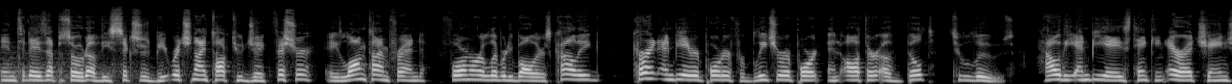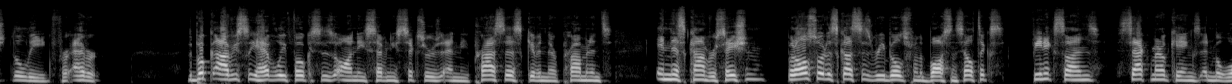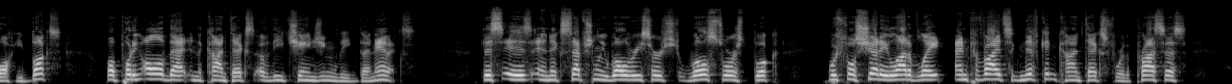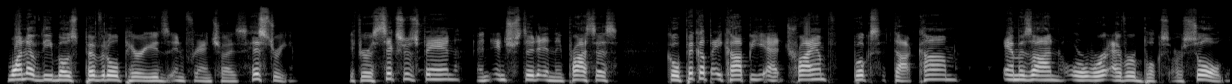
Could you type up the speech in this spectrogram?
In today's episode of the Sixers Beat, Rich and I talked to Jake Fischer, a longtime friend, former Liberty Ballers colleague, current NBA reporter for Bleacher Report, and author of Built to Lose How the NBA's Tanking Era Changed the League Forever. The book obviously heavily focuses on the 76ers and the process, given their prominence in this conversation, but also discusses rebuilds from the Boston Celtics, Phoenix Suns, Sacramento Kings, and Milwaukee Bucks, while putting all of that in the context of the changing league dynamics. This is an exceptionally well researched, well sourced book, which will shed a lot of light and provide significant context for the process, one of the most pivotal periods in franchise history. If you're a Sixers fan and interested in the process, go pick up a copy at triumphbooks.com, Amazon, or wherever books are sold.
